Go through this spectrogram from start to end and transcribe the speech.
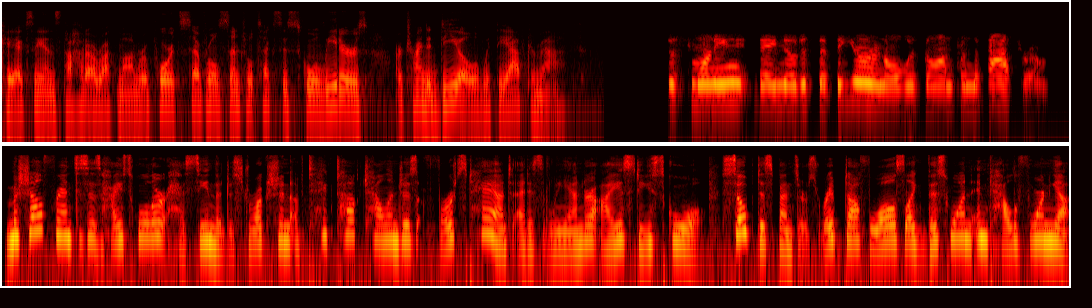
KXAN's Tahera Rahman reports several Central Texas school leaders are trying to deal with the aftermath this morning, they noticed that the urinal was gone from the bathroom. Michelle Francis's high schooler has seen the destruction of TikTok challenges firsthand at his Leander ISD school. Soap dispensers ripped off walls like this one in California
